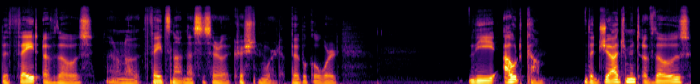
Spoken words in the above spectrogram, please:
The fate of those, I don't know, fate's not necessarily a Christian word, a biblical word. The outcome, the judgment of those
